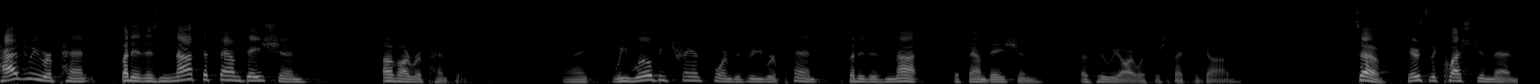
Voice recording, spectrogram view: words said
as we repent, but it is not the foundation of our repentance. Right? We will be transformed as we repent, but it is not the foundation of who we are with respect to God. So, here's the question then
